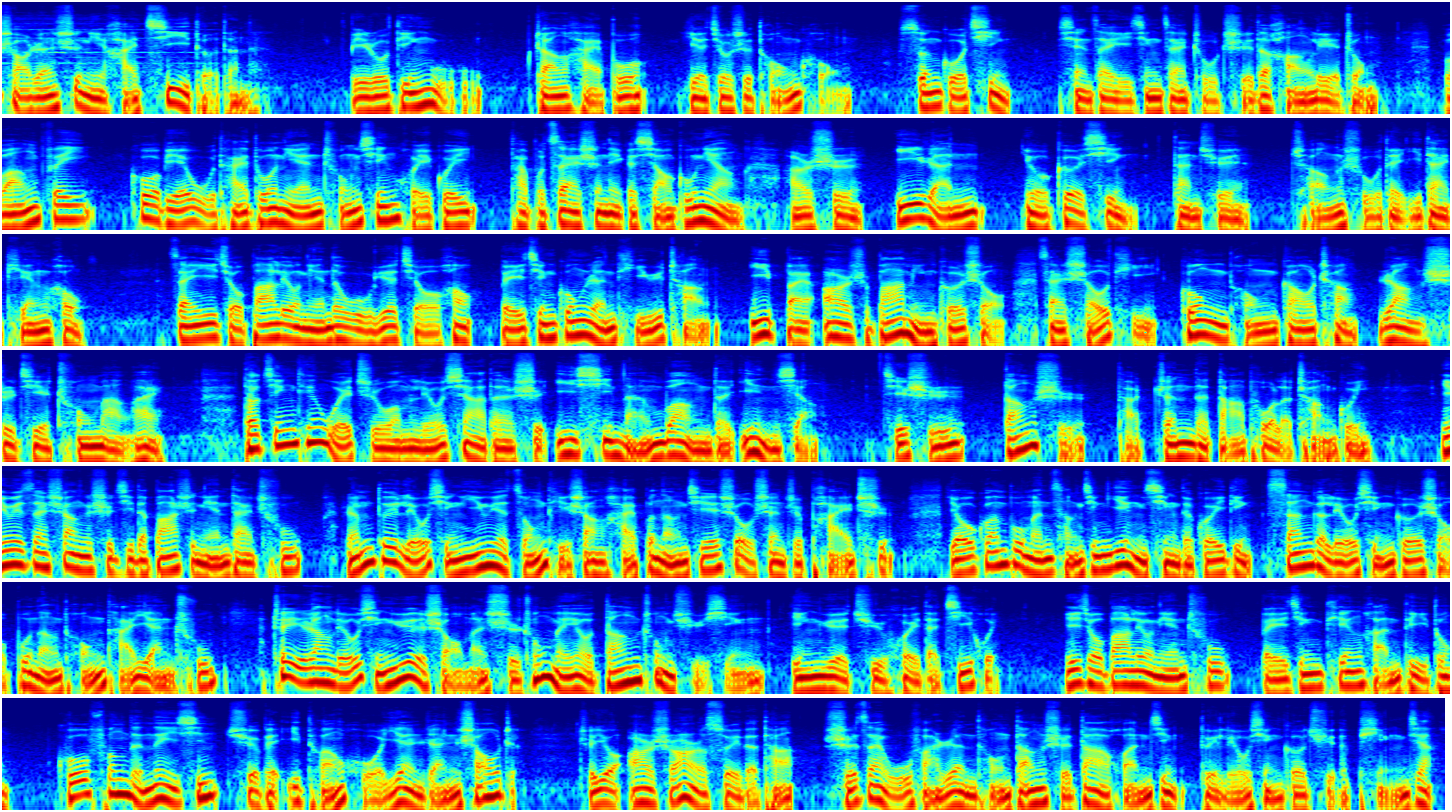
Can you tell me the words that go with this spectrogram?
多少人是你还记得的呢？比如丁武、张海波，也就是瞳孔；孙国庆现在已经在主持的行列中；王菲阔别舞台多年，重新回归，她不再是那个小姑娘，而是依然有个性但却成熟的一代天后。在一九八六年的五月九号，北京工人体育场，一百二十八名歌手在首体共同高唱《让世界充满爱》。到今天为止，我们留下的是依稀难忘的印象。其实当时他真的打破了常规，因为在上个世纪的八十年代初，人们对流行音乐总体上还不能接受，甚至排斥。有关部门曾经硬性的规定，三个流行歌手不能同台演出，这也让流行乐手们始终没有当众举行音乐聚会的机会。一九八六年初，北京天寒地冻，郭峰的内心却被一团火焰燃烧着。只有二十二岁的他，实在无法认同当时大环境对流行歌曲的评价。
